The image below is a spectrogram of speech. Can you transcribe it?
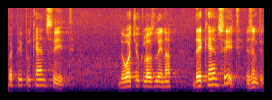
But people can see it. They watch you closely enough, they can see it, isn't it?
